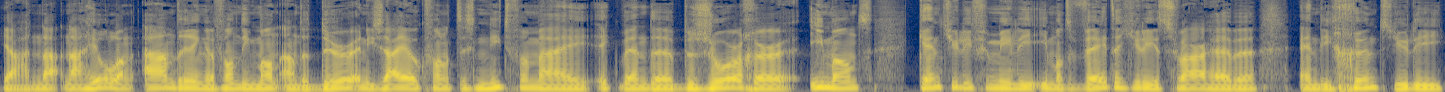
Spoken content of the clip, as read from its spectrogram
ja, na, na heel lang aandringen van die man aan de deur. En die zei ook van het is niet van mij, ik ben de bezorger. Iemand kent jullie familie, iemand weet dat jullie het zwaar hebben en die gunt jullie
